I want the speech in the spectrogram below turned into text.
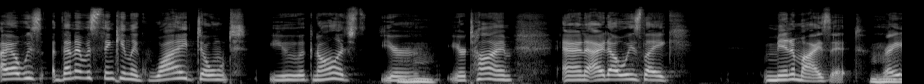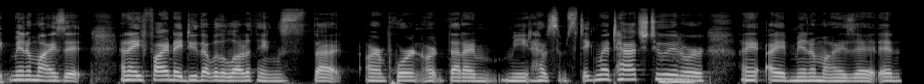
I always then I was thinking like why don't you acknowledge your mm-hmm. your time? And I'd always like minimize it, mm-hmm. right? Minimize it. And I find I do that with a lot of things that are important or that I meet have some stigma attached to it mm-hmm. or I, I minimize it. And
